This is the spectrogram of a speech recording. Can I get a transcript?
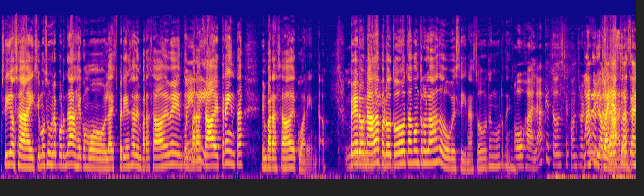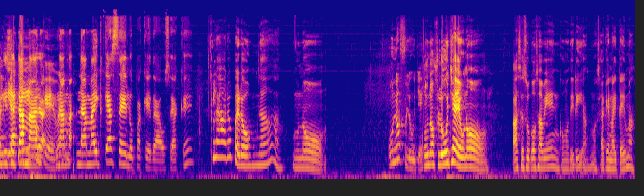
Sí, o sea, hicimos un reportaje como la experiencia de embarazada de 20, Wendy. embarazada de 30, embarazada de 40. Pero Muy nada, bien. pero todo está controlado, vecinas, todo está en orden. ojalá que todo esté controlado. Bueno, no claro. vayas a salir aquí Tamara, nada nada más hay que hacerlo para quedar, o sea que... Claro, pero nada, uno, Uno fluye. uno fluye, uno hace su cosa bien, como dirían. O sea que no hay tema.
